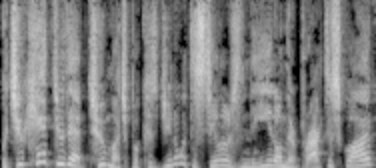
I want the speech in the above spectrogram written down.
But you can't do that too much because do you know what the Steelers need on their practice squad?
